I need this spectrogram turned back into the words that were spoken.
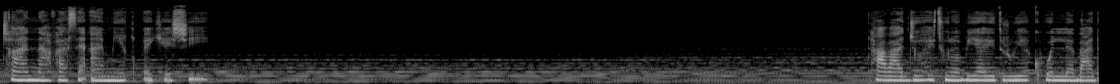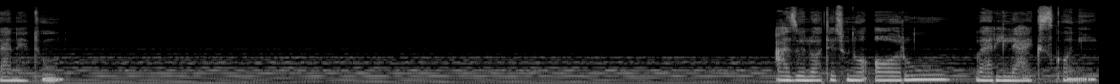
چند نفس عمیق بکشید. توجهتون رو بیارید روی کل بدنتون. عضلاتتون رو آروم و ریلکس کنید.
